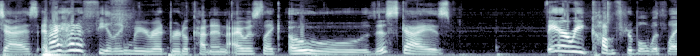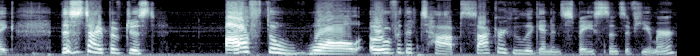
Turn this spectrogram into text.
does. And I had a feeling when we read Brutal Cunning, I was like, oh, this guy is very comfortable with like this type of just off the wall, over the top soccer hooligan and space sense of humor.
